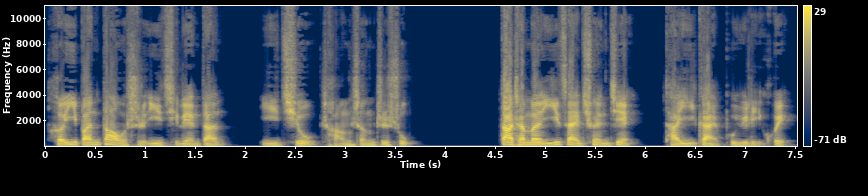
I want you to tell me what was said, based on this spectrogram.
和一般道士一起炼丹。以求长生之术，大臣们一再劝谏，他一概不予理会。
